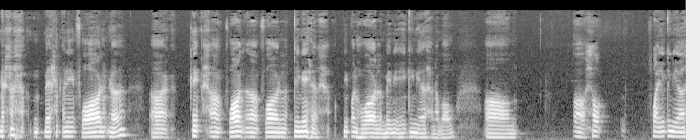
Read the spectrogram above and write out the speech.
this is basically for the uh, it, uh, for uh, for teenagers, people who are maybe 18 years and above. Um, uh, so for 18 years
